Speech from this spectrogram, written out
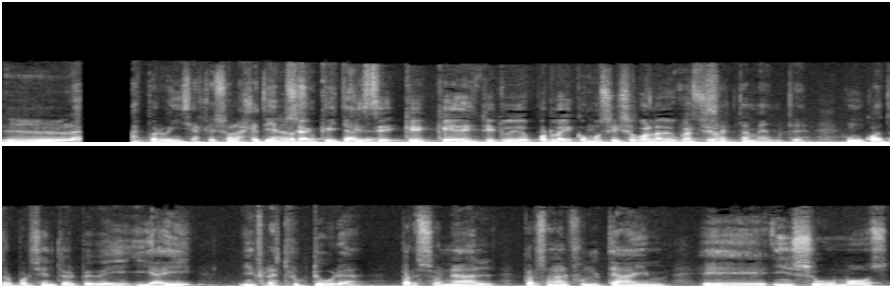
las provincias, que son las que tienen los hospitales... Que, que, quede instituido por ley como se hizo con la educación. Exactamente. Un 4% del PBI y ahí infraestructura, personal, personal full time, eh, insumos,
